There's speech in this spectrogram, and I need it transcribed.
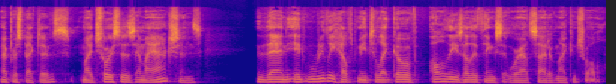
my perspectives, my choices, and my actions, then it really helped me to let go of all these other things that were outside of my control.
